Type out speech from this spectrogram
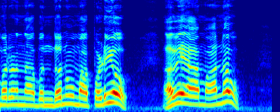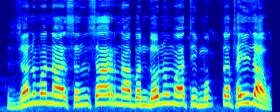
મરણના બંધનોમાં પડ્યો. હવે આ માનવ જન્મના સંસારના બંધનોમાંથી મુક્ત થઈ જાવ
